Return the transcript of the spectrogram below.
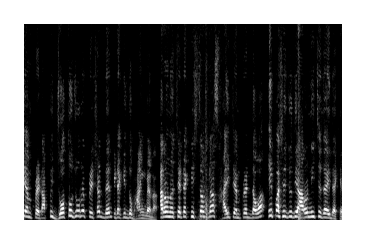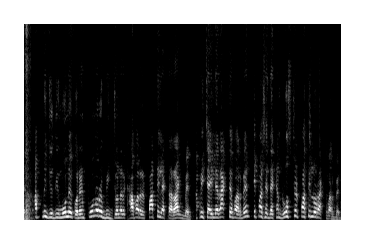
টেম্পারেট আপনি যত জোরে প্রেসার দেন, এটা কিন্তু ভাঙবে না। কারণ হচ্ছে এটা ক্রিস্টাল গ্লাস হাই টেম্পারেট দেওয়া। এই পাশে যদি আরও নিচে যাই দেখেন, আপনি যদি মনে করেন পনেরো বিশ জনের খাবারের পাতিল একটা রাখবেন, আপনি চাইলে রাখতে পারবেন। এ পাশে দেখেন রোস্টের পাতিলও রাখতে পারবেন।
